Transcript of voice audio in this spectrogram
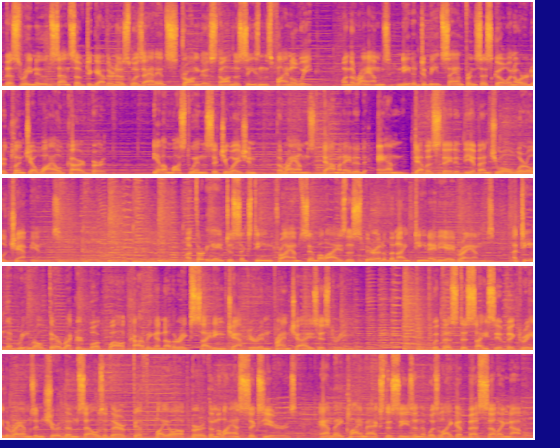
This renewed sense of togetherness was at its strongest on the season's final week, when the Rams needed to beat San Francisco in order to clinch a wild card berth. In a must win situation, the Rams dominated and devastated the eventual world champions. A 38 16 triumph symbolized the spirit of the 1988 Rams, a team that rewrote their record book while carving another exciting chapter in franchise history. With this decisive victory, the Rams ensured themselves of their fifth playoff berth in the last six years, and they climaxed a season that was like a best selling novel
